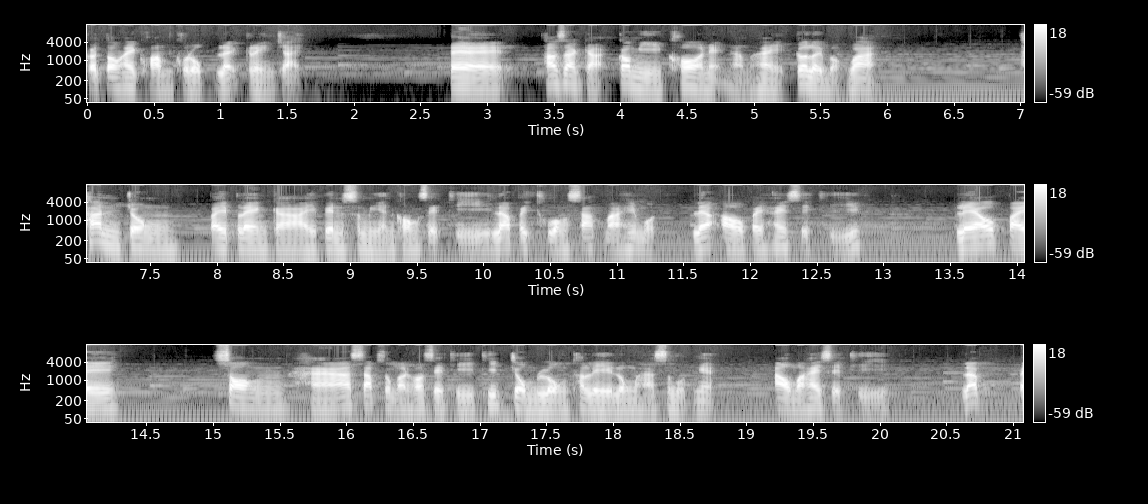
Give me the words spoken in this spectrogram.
ก็ต้องให้ความเคารพและเกรงใจ แต่ท้าวสกกะก็มีข้อแนะนำให้ก็เลยบอกว่า ท่านจงไปแปลงกายเป็นเสมียนของเศรษฐี แล้วไปทวงทรัพย์มาให้หมด แล้วเอาไปให้เศรษฐี แล้วไปส่องหาทรัพย์สมบัติของเศรษฐีที่จมลงทะเลลงมหาสมุทรเนี่ยเอามาให้เศรษฐี แล้วไป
